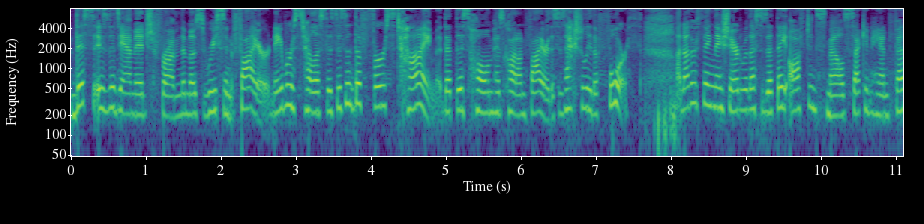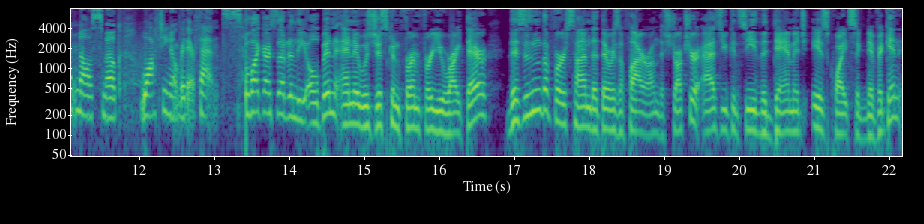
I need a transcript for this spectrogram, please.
this is the damage from the most recent fire. Neighbors tell us this isn't the first time that this home has caught on fire. This is actually the fourth. Another thing they shared with us is that they often smell secondhand fentanyl smoke wafting over their fence. Like I said in the open, and it was just confirmed for you right there, this isn't the first time that there was a fire on the structure. As you can see, the damage is quite significant.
